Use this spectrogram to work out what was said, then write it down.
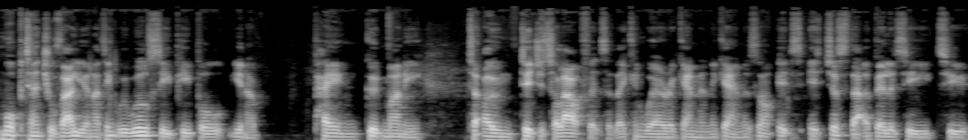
more potential value. And I think we will see people, you know, paying good money to own digital outfits that they can wear again and again. As long it's it's just that ability to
